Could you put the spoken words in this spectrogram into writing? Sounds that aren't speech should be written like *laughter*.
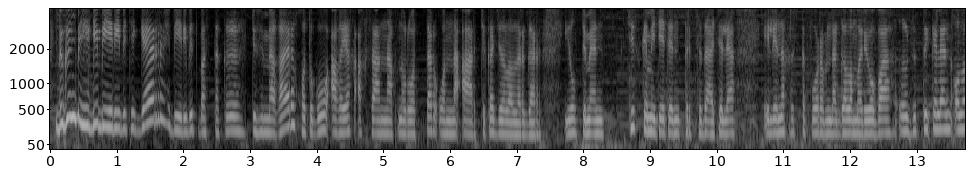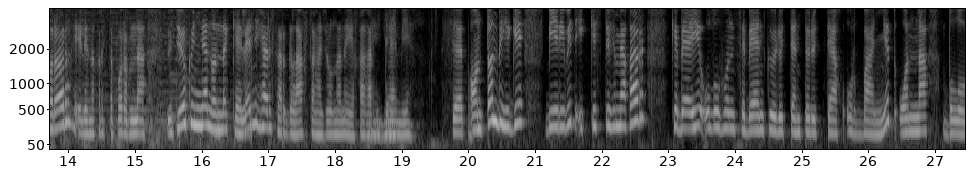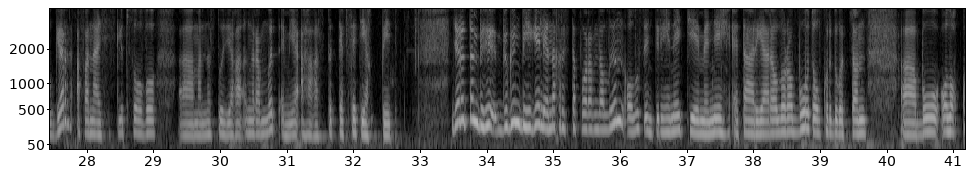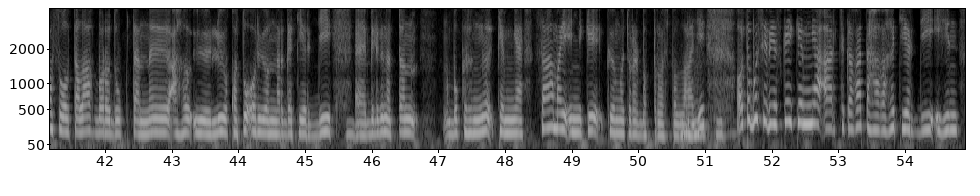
Бүгүн биһиги биирибитигер, биирибит бастакы түһүмәгәр, хотугу агаяк аксааннак нуроттар, онна артика жылаларгар ил түмен СИС комитетин председателя Елена Христофоровна Галамарева ылжытты келен олорор. Елена Христофоровна үтө күннен онна келен ихер саргылақ саңа жылынан эйха гарыйды. Сөп. Онтон биһиги биирибит иккис түһүмәгәр кебәйи улуһун себән көлүттен төрүттәх урбанит, онна блогер Афанасий Слепцову а, манна студияга ыңраммыт эме агастык кепсетиях бит. Жарыттан бүгүн биһиге Лена Христофоровналын олус интерехене темени. Этарияра олора бут ол курдуготтан бу олоққа суолталаах бородуктанны ахы үөлүү коту орионнарга терди. Билген оттан бу кыһыңы кемге самай инники көңө турар вопрос боллага ди. Ото бу себескей кемге артикага тахагаһы терди иһин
